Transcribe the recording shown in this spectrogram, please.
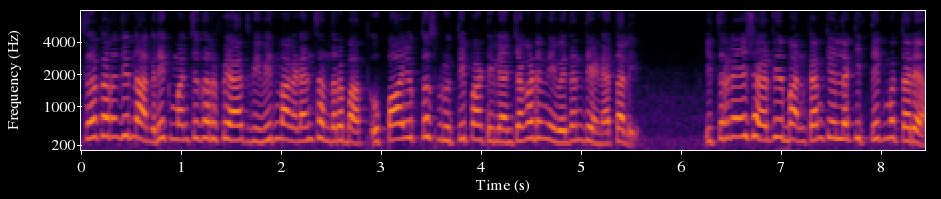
इचलकरंजी नागरिक मंचतर्फे आज विविध मागण्यांसंदर्भात उपायुक्त स्मृती पाटील यांच्याकडे निवेदन देण्यात आले. इचलकरंजी शहरातील बांधकाम केलेल्या कित्येक मुताऱ्या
